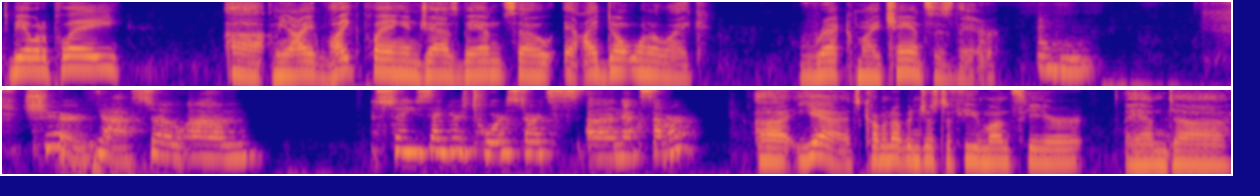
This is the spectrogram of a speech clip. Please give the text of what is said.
to be able to play. Uh, I mean, I like playing in jazz band, so I don't want to like wreck my chances there. Sure. Yeah. So, um, so you said your tour starts uh, next summer. Uh, yeah, it's coming up in just a few months here, and uh,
